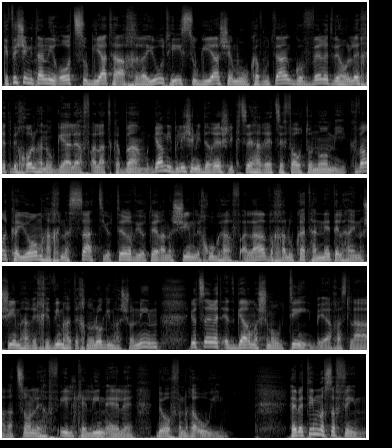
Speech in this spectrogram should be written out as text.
כפי שניתן לראות, סוגיית האחריות היא סוגיה שמורכבותה גוברת והולכת בכל הנוגע להפעלת קב"ם, גם מבלי שנידרש לקצה הרצף האוטונומי. כבר כיום הכנסת יותר ויותר אנשים לחוג ההפעלה וחלוקת הנטל האנושי עם הרכיבים הטכנולוגיים השונים יוצרת אתגר משמעותי ביחס לרצון להפעיל כלים אלה באופן ראוי. היבטים נוספים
